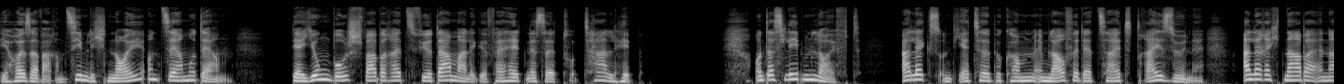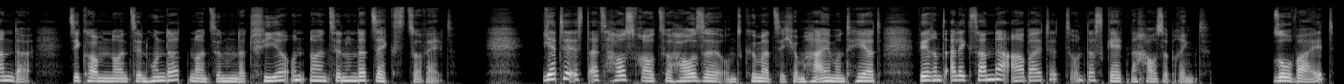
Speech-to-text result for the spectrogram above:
die Häuser waren ziemlich neu und sehr modern. Der Jungbusch war bereits für damalige Verhältnisse total hip. Und das Leben läuft. Alex und Jette bekommen im Laufe der Zeit drei Söhne, alle recht nah beieinander. Sie kommen 1900, 1904 und 1906 zur Welt. Jette ist als Hausfrau zu Hause und kümmert sich um Heim und Herd, während Alexander arbeitet und das Geld nach Hause bringt. So weit,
